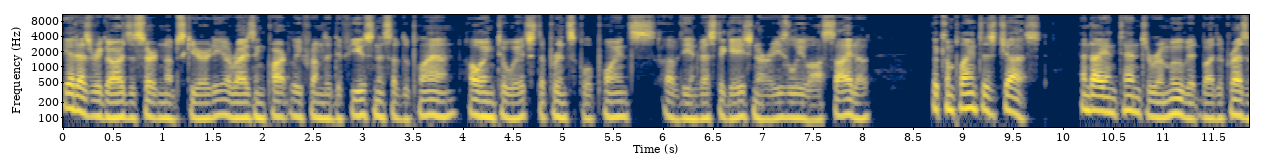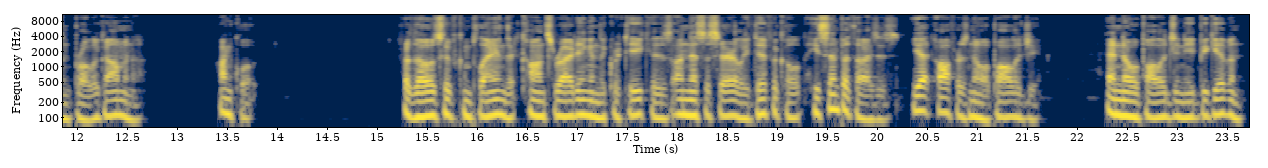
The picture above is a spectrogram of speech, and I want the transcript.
Yet as regards a certain obscurity arising partly from the diffuseness of the plan, owing to which the principal points of the investigation are easily lost sight of, the complaint is just, and I intend to remove it by the present prolegomena. Unquote. For those who've complained that Kant's writing in the critique is unnecessarily difficult, he sympathizes, yet offers no apology. And no apology need be given.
